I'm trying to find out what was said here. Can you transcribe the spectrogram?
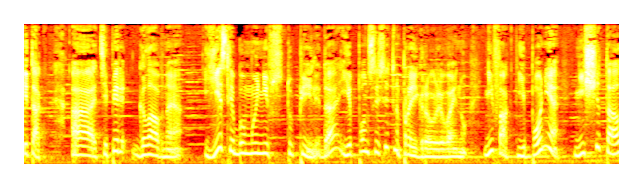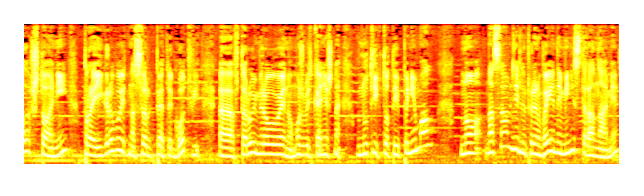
Итак, а теперь главное – если бы мы не вступили, да, японцы действительно проигрывали войну. Не факт. Япония не считала, что они проигрывают на 45-й год э, Вторую мировую войну. Может быть, конечно, внутри кто-то и понимал, но на самом деле, например, военный министр Анами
